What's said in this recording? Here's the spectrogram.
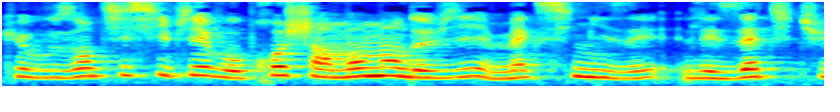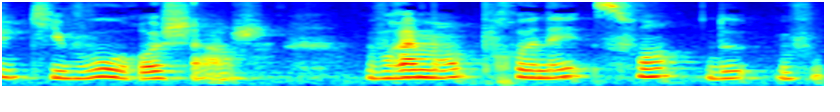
que vous anticipiez vos prochains moments de vie et maximisez les attitudes qui vous rechargent. Vraiment, prenez soin de vous.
